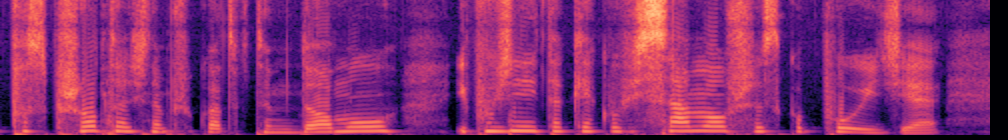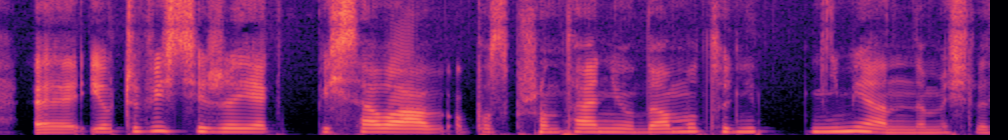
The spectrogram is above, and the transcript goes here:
posprzątać na przykład w tym domu i później tak jakoś samo wszystko pójdzie. E, I oczywiście, że jak pisała o posprzątaniu domu, to nie, nie miała na myśli,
